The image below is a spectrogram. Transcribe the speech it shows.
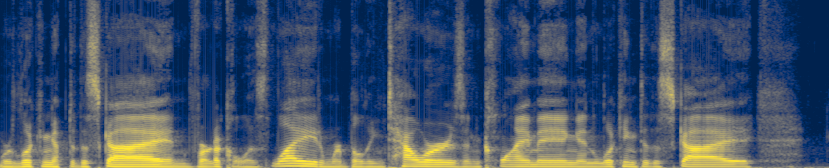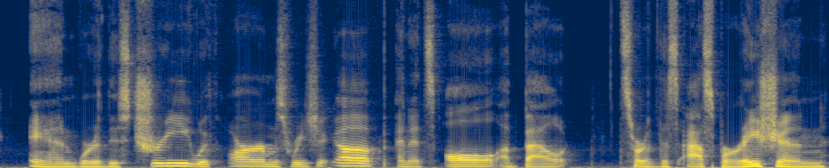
we're looking up to the sky and vertical is light and we're building towers and climbing and looking to the sky. And we're this tree with arms reaching up and it's all about sort of this aspiration.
